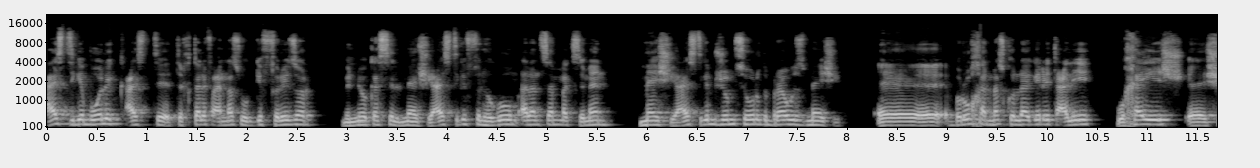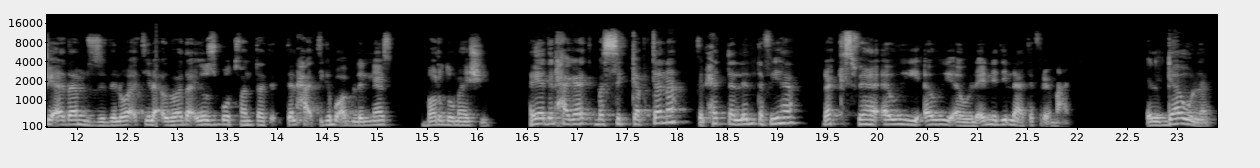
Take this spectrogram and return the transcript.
عايز تجيب ويلوك عايز تختلف عن الناس وتجيب فريزر من نيوكاسل ماشي. عايز تجيب في الهجوم ألان سام ماكسيمان ماشي. عايز تجيب جيمس وورد براوز ماشي. آه بروخا الناس كلها جريت عليه وخيش آه شي آدمز دلوقتي لا بدأ يظبط فأنت تلحق تجيبه قبل الناس برضه ماشي. هي دي الحاجات بس الكابتنة في الحتة اللي انت فيها ركز فيها قوي قوي قوي لأن دي اللي هتفرق معاك. الجولة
